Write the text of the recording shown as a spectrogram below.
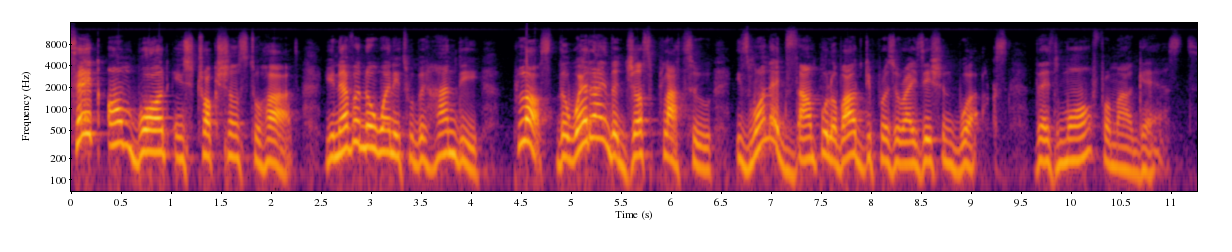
Take on board instructions to heart. You never know when it will be handy. Plus, the weather in the Jos Plateau is one example of how depressurization works. There's more from our guests.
